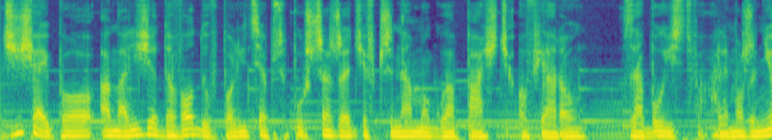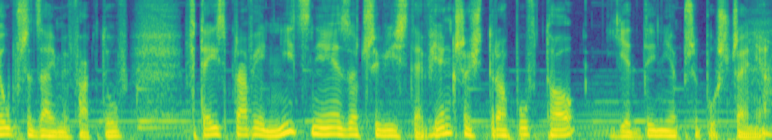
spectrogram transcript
Dzisiaj po analizie dowodów policja przypuszcza, że dziewczyna mogła paść ofiarą zabójstwa, ale może nie uprzedzajmy faktów. W tej sprawie nic nie jest oczywiste. Większość tropów to jedynie przypuszczenia.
